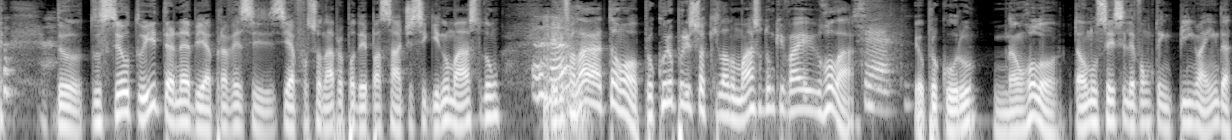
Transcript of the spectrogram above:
do, do seu Twitter, né, Bia, para ver se, se ia funcionar para poder passar a te seguir no Mastodon. Uhum. Ele fala: "Ah, então, ó, procura por isso aqui lá no Mastodon que vai rolar". Certo. Eu procuro, não rolou. Então não sei se levou um tempinho ainda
